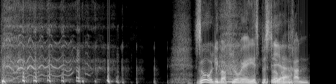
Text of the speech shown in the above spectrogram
So, lieber Florian, jetzt bist du Ja. aber dran.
